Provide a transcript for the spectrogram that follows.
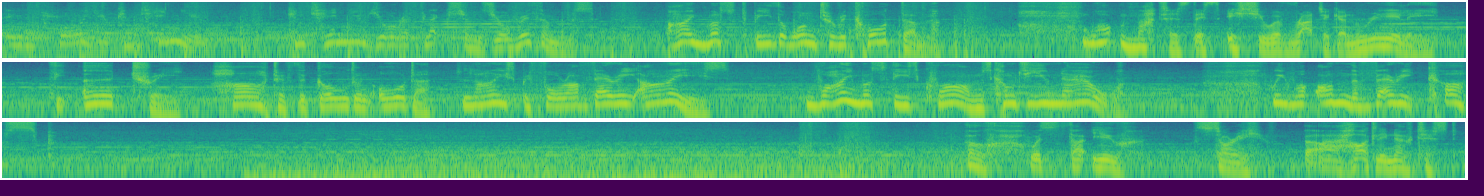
I implore you, continue. Continue your reflections, your rhythms. I must be the one to record them. What matters this issue of Radagon, really? The Erd Tree, heart of the Golden Order, lies before our very eyes. Why must these qualms come to you now? We were on the very cusp. Oh, was that you? Sorry, I hardly noticed.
